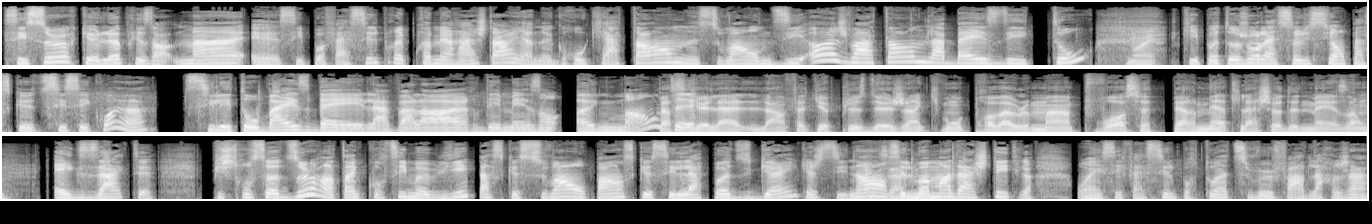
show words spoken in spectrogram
c'est sûr que là, présentement, euh, c'est pas facile pour les premiers acheteurs. Il y en a gros qui attendent. Souvent, on me dit Ah, oh, je vais attendre la baisse des taux, qui n'est pas toujours la solution parce que tu sais, c'est quoi, hein? Si les taux baissent, ben, la valeur des maisons augmente. Parce que, là, en fait, il y a plus de gens qui vont probablement pouvoir se permettre l'achat d'une maison. Exact. Puis je trouve ça dur en tant que courtier immobilier parce que souvent on pense que c'est l'appât du gain que je dis non, c'est le moment d'acheter. Ouais, c'est facile pour toi, tu veux faire de l'argent.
